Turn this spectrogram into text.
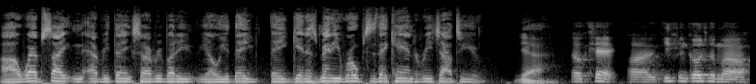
uh, website, and everything, so everybody, you know, they they get as many ropes as they can to reach out to you. Yeah. Okay, uh, you can go to my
